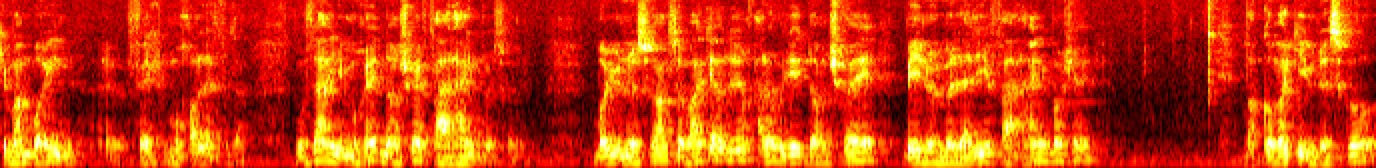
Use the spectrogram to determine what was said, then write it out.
که من با این فکر مخالف بودم. گفتن این موقع دانشگاه فرهنگ درست کنیم با یونسکو هم صحبت کردیم. قرار بود یک دانشگاه بین المللی فرهنگ باشه با کمک یونسکو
